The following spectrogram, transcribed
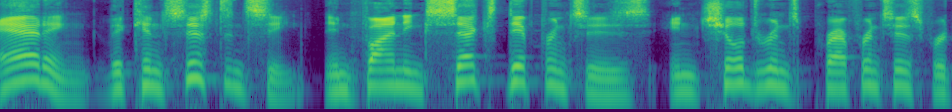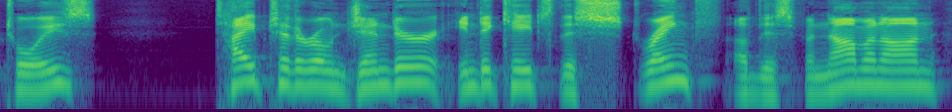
Adding the consistency in finding sex differences in children's preferences for toys type to their own gender indicates the strength of this phenomenon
